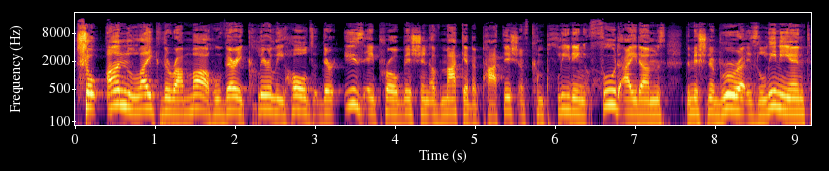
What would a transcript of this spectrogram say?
So unlike the Ramah, who very clearly holds there is a prohibition of makeh bepatish, of completing food items, the Mishnah Brura is lenient,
